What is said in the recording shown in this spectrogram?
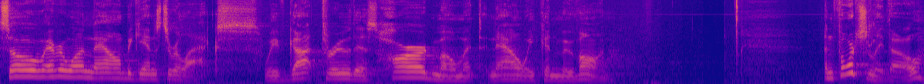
So everyone now begins to relax. We've got through this hard moment, now we can move on. Unfortunately, though,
